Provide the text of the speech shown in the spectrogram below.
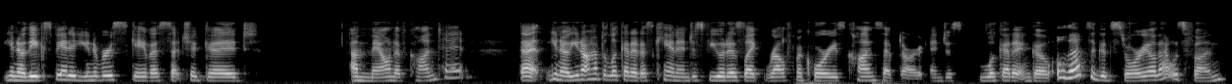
you know, the expanded universe gave us such a good amount of content that, you know, you don't have to look at it as canon, just view it as like Ralph McQuarrie's concept art and just look at it and go, oh, that's a good story. Oh, that was fun.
